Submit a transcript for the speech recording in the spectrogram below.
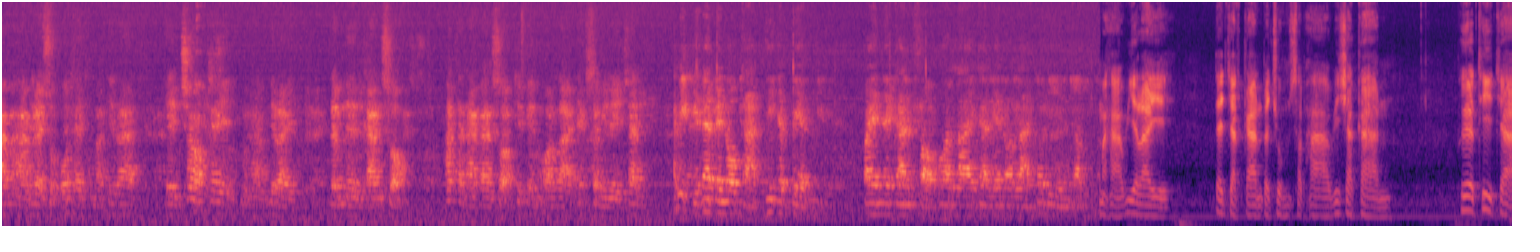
ามหาวิทยาลัยสุโขทัยธรรมาธิราชเห็นชอบให้มหาวิทยาลัยดำเนินการสอบ พัฒนาการสอบที่เป็นออนไลน์ examination วิกฤตได้เป็นโอกาสที่จะเปลี่ยนไปในการสอบออนไลน์การเรียนออนไลน์ก็ดีนะครับ มหาวิทยาลัยได้จัดการประชุมสภาวิชาการ เพื่อที่จะ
